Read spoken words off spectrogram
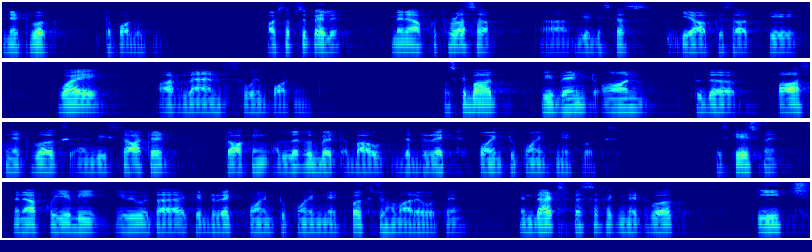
network topology اور سب سے پہلے میں نے آپ کو تھوڑا سا یہ ڈسکس کیا آپ کے ساتھ کہ why are LAN so important اس کے بعد we went on to the pass networks and we started talking little bit about the direct point to point networks اس کیس میں میں نے آپ کو یہ بھی یہ بھی بتایا کہ direct point to point networks جو ہمارے ہوتے ہیں in that specific network each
